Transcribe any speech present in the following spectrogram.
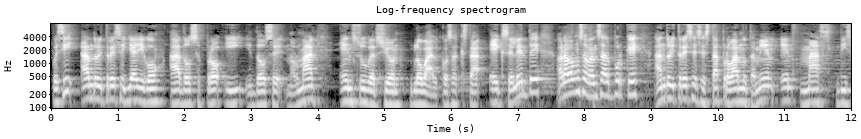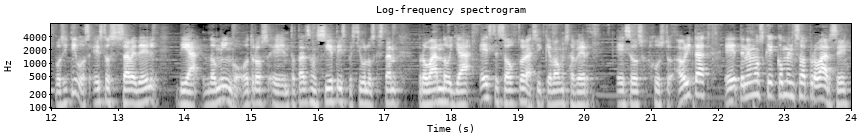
pues sí, Android 13 ya llegó a 12 Pro y 12 normal en su versión global, cosa que está excelente. Ahora vamos a avanzar porque Android 13 se está probando también en más dispositivos. Esto se sabe del día domingo. Otros eh, en total son 7 dispositivos los que están probando ya este software, así que vamos a ver esos justo. Ahorita eh, tenemos que comenzó a probarse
